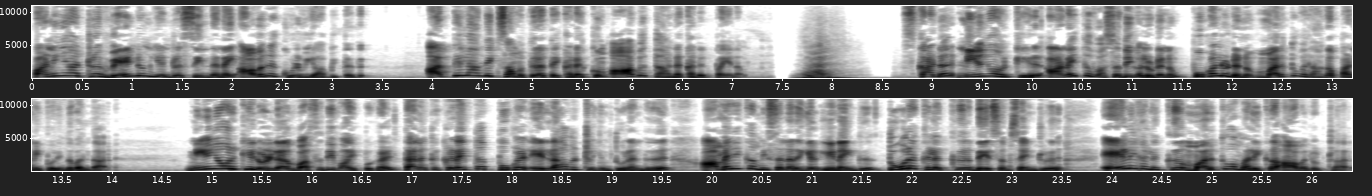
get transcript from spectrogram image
பணியாற்ற வேண்டும் என்ற சிந்தனை அவருக்குள் வியாபித்தது. அத்திலாந்திக் சமுத்திரத்தை கடக்கும் ஆபத்தான கடற்பயணம். ஸ்கடர் நியூயார்க்கில் அனைத்து வசதிகளுடனும் புகழுடனும் மருத்துவராக பணிபுரிந்து வந்தார். நியூயார்க்கில் உள்ள வசதி வாய்ப்புகள் தனக்கு கிடைத்த புகழ் எல்லாவற்றையும் துறந்து அமெரிக்க மிஷனரியில் இணைந்து தூரக்கிழக்கு தேசம் சென்று ஏழைகளுக்கு மருத்துவம் அளிக்க ஆவலுற்றார்.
